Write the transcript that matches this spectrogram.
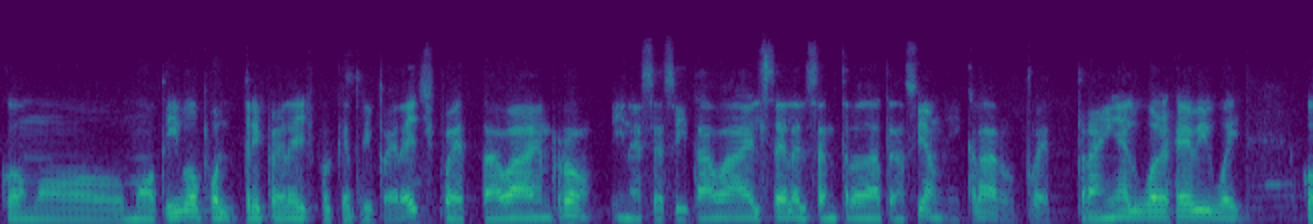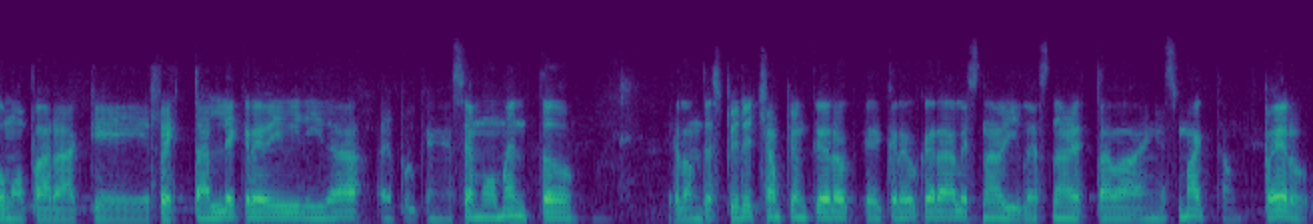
como motivo por Triple H, porque Triple H pues estaba en Raw y necesitaba él ser el centro de atención. Y claro, pues traen el World Heavyweight como para que restarle credibilidad, eh, porque en ese momento el Undisputed Champion creo, que creo que era Lesnar y Lesnar estaba en SmackDown, pero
